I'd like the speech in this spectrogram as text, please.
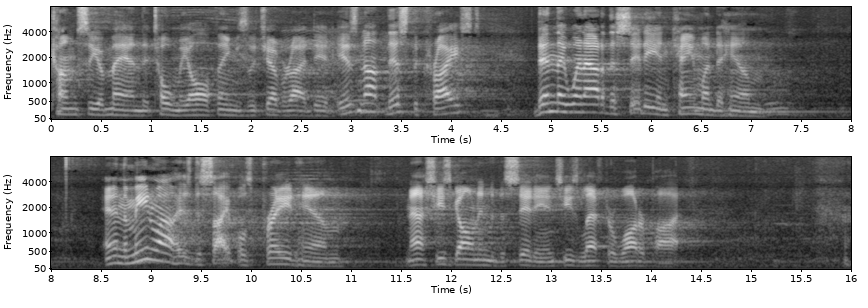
Come see a man that told me all things which ever I did. Is not this the Christ? Then they went out of the city and came unto him. And in the meanwhile, his disciples prayed him. Now she's gone into the city and she's left her water pot.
